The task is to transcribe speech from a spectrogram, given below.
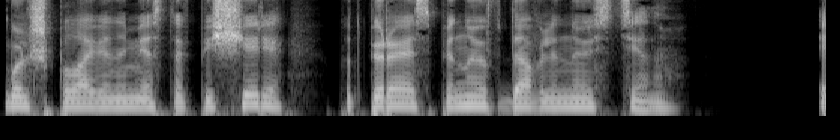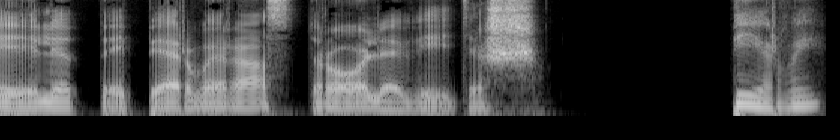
больше половины места в пещере, подпирая спиной вдавленную стену. Или ты первый раз тролля видишь?» «Первый»,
